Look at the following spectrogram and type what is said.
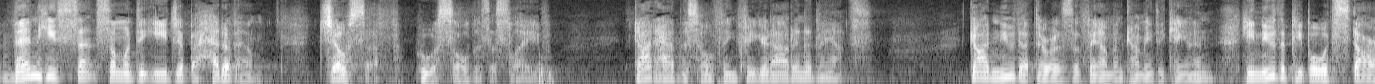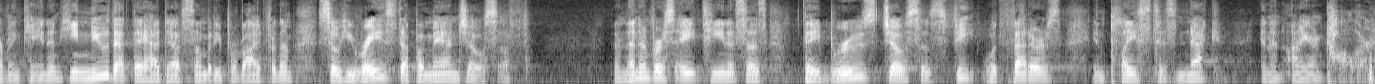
Then he sent someone to Egypt ahead of him, Joseph, who was sold as a slave. God had this whole thing figured out in advance. God knew that there was a famine coming to Canaan. He knew the people would starve in Canaan. He knew that they had to have somebody provide for them. So he raised up a man, Joseph. And then in verse 18 it says, They bruised Joseph's feet with fetters and placed his neck in an iron collar.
